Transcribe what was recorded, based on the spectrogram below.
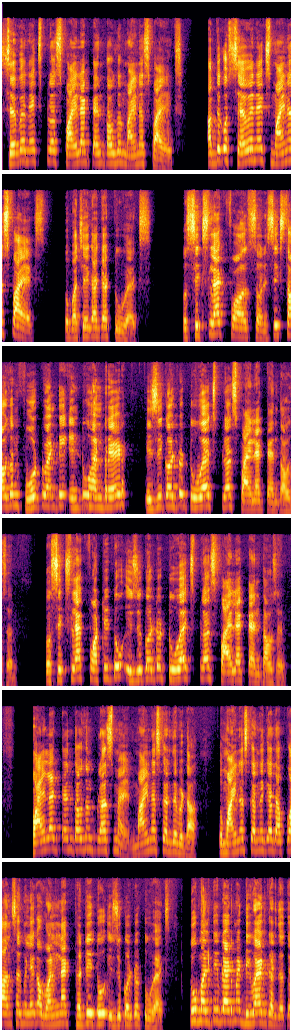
Seven x plus five lakh ten thousand minus five x अब देखो seven x minus five x तो बचेगा क्या? टू एक्स तो six lakh sorry six thousand four twenty into hundred is equal to two x plus five lakh ten thousand तो six lakh forty two is equal to two x plus five lakh ten thousand five lakh ten thousand plus में माइनस कर दे बेटा। तो माइनस करने के बाद आपको आंसर मिलेगा one lakh thirty two is equal to two x. Two multiplied में डिवाइड कर दे तो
